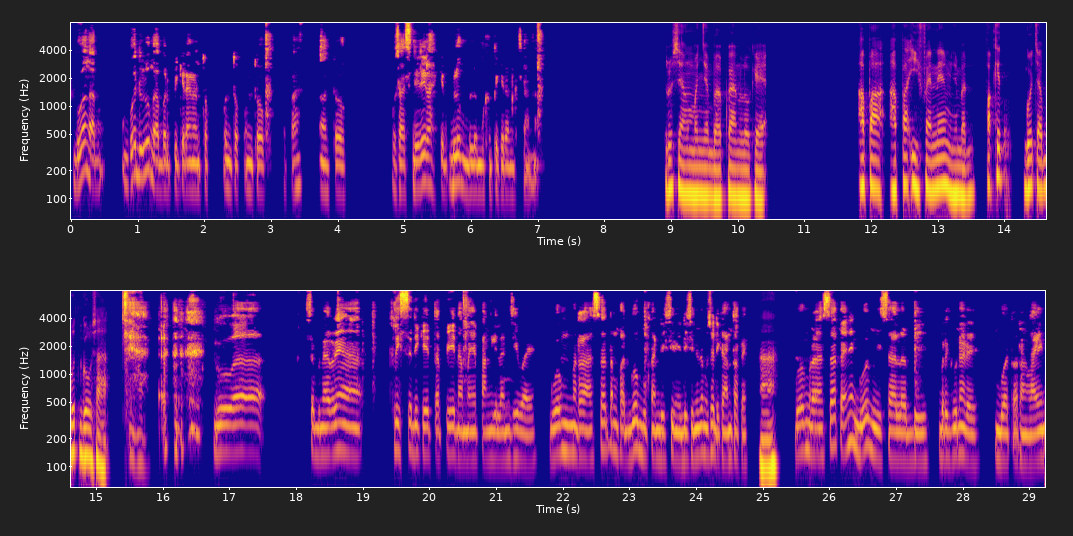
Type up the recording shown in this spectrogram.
gue nggak, gue dulu nggak berpikiran untuk untuk untuk apa? Untuk usaha sendiri lah. Gitu. Belum belum kepikiran ke sana. Terus yang menyebabkan lo kayak apa apa eventnya yang menyebabkan it, gue cabut gue usaha. gue sebenarnya klise sedikit tapi namanya panggilan jiwa ya. Gue merasa tempat gue bukan di sini. Di sini tuh maksudnya di kantor ya. Hah? Gue merasa kayaknya gue bisa lebih berguna deh buat orang lain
